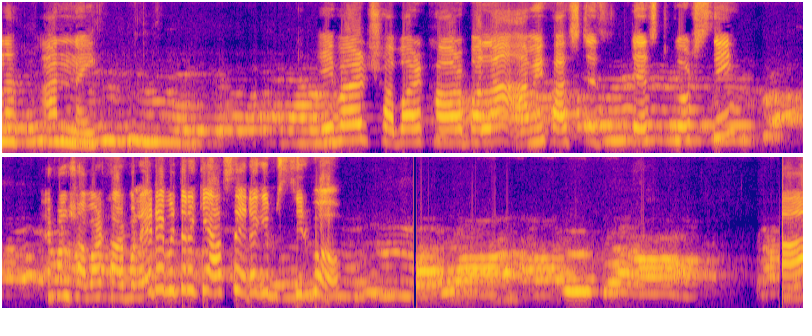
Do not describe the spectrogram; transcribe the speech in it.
না, আর নাই। এবার সবার খাওয়ার পালা। আমি ফার্স্টে টেস্ট করছি। এখন সবার খাওয়ার পালা। এটার ভিতরে কি আছে? এটা কি ছিড়বো? আ?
